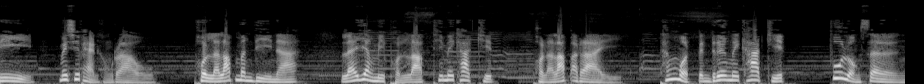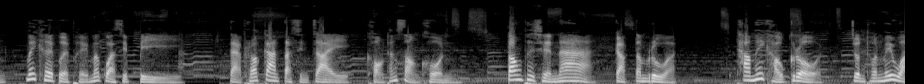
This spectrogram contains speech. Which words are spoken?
นี่ไม่ใช่แผนของเรา ผลลัพธ์มันดีนะ และยังมีผลลัพธ์ที่ไม่คาดคิด ผลลัพธ์อะไร ทั้งหมดเป็นเรื่องไม่คาดคิด ฟู่หลงเซิงไม่เคยเปิดเผยมากกว่า 10 ปี แต่เพราะการตัดสินใจของทั้งสองคน ต้องเผชิญหน้า กับตำรวจทำให้เขาโกรธ จนทนไม่ไหว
